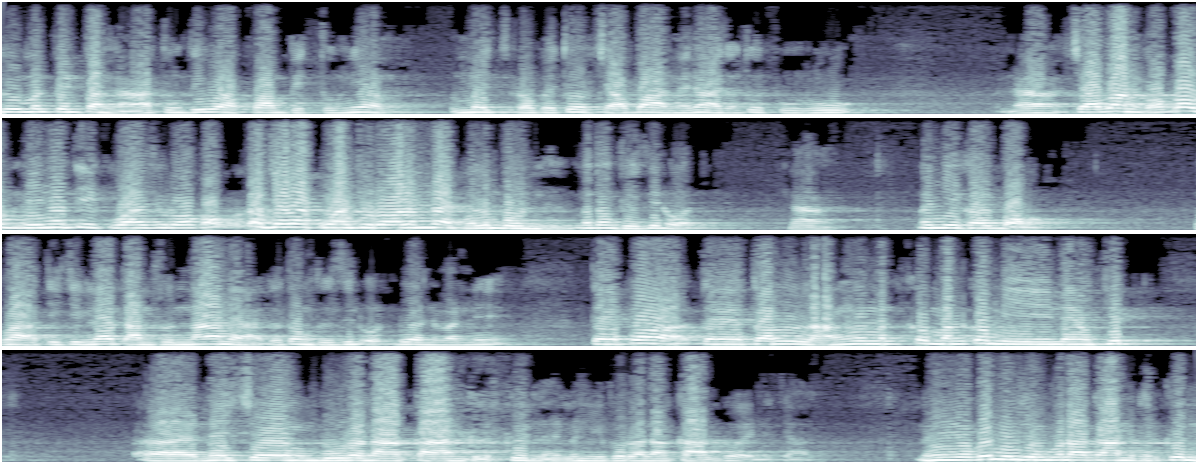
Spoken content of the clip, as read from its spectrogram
คือมันเป็นปัญหาตรงที่ว่าความผิดตรงเนี้ยไม่เราไปโทษชาวบ้านไม่ได้ต้องโทษผู้รู้นะชาวบ้านเขาก็มีหน้าที่กวนชุโรเขาก็จะได้กวนชุโรแล้วไม่ได้ผลบุญไม่ต้องถือสินอดนะไม่มีใครบอกว่าจริงๆแล้วตามสุนนะเนี่ยจะต้องถือสินอดด้วยในวันนี้ แต่ก็แต่ตอนหลังมันก็มันก็มีแนวคิดในเชิงบูรณาการเกิดขึ้นมันมีบูรณาการด้วยนะจ๊ะมันมีก็ในเชิงบูรณาการเกิดขึ้น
